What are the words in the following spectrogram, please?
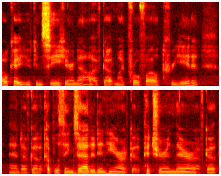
Okay, you can see here now I've got my profile created and I've got a couple of things added in here. I've got a picture in there, I've got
